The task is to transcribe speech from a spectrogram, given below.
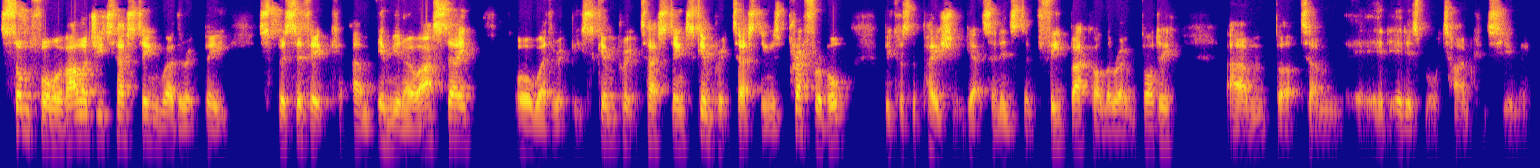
Some form of allergy testing, whether it be specific um, immunoassay or whether it be skin prick testing. Skin prick testing is preferable because the patient gets an instant feedback on their own body, um, but um, it, it is more time consuming.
